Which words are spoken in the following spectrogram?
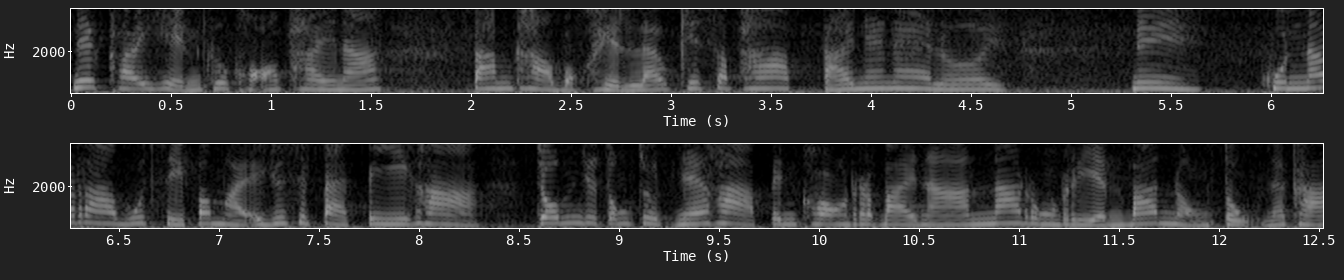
เนี่ยใครเห็นคือขออภัยนะ ตามข่าวบอกเห็นแล้วคิดสภาพตายแน่ ๆเลย นี่คุณนราวุฒิศรีประหมายอายุ 18 ปีค่ะ จมอยู่ตรงจุดนี้ค่ะ เป็นคลองระบายน้ำหน้าโรงเรียนบ้านหนองตุนะคะ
